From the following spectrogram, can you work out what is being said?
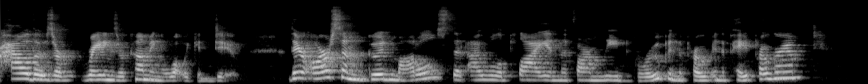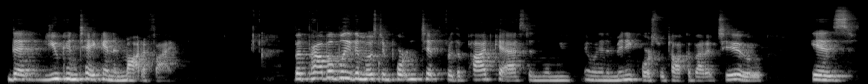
how those are ratings are coming and what we can do. There are some good models that I will apply in the farm lead group in the pro in the paid program that you can take in and modify. But probably the most important tip for the podcast, and when we when in the mini course we'll talk about it too, is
